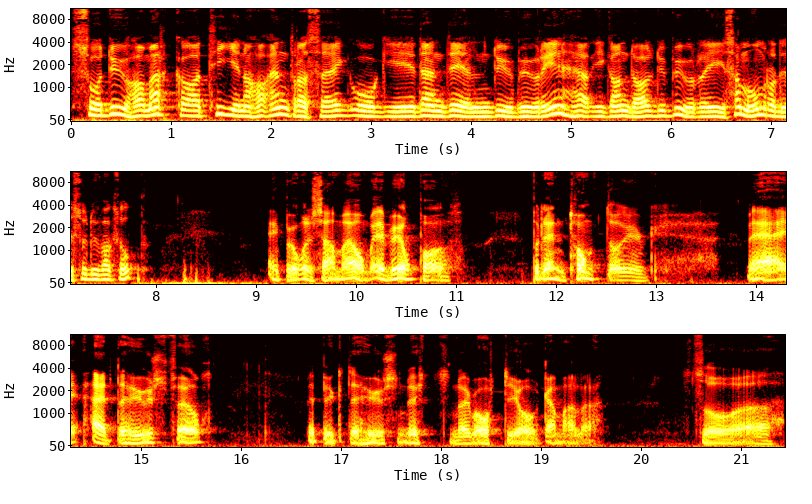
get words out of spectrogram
Så du har merka at tidene har endra seg òg i den delen du bor i, her i Gandal. Du bor i samme område som du vokste opp? Jeg bor i samme område. Jeg bor på, på den tomta jeg hadde hus før. Vi bygde hus nytt da jeg var 80 år gammel. Så uh,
